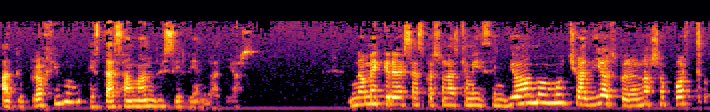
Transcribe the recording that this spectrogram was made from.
a tu prójimo, estás amando y sirviendo a Dios no me creo esas personas que me dicen, yo amo mucho a Dios, pero no soporto,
